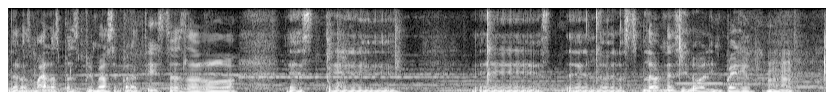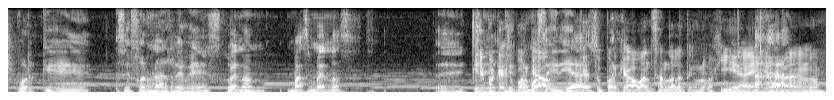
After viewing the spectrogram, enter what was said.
de los malos, pues primero separatistas, luego este, eh, este, lo de los clones y luego el imperio. Porque se fueron al revés, bueno, más o menos. eh, que, sí, porque que supone como que, se va, diría, que supone que va avanzando la tecnología y Ajá. ya, ¿no?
